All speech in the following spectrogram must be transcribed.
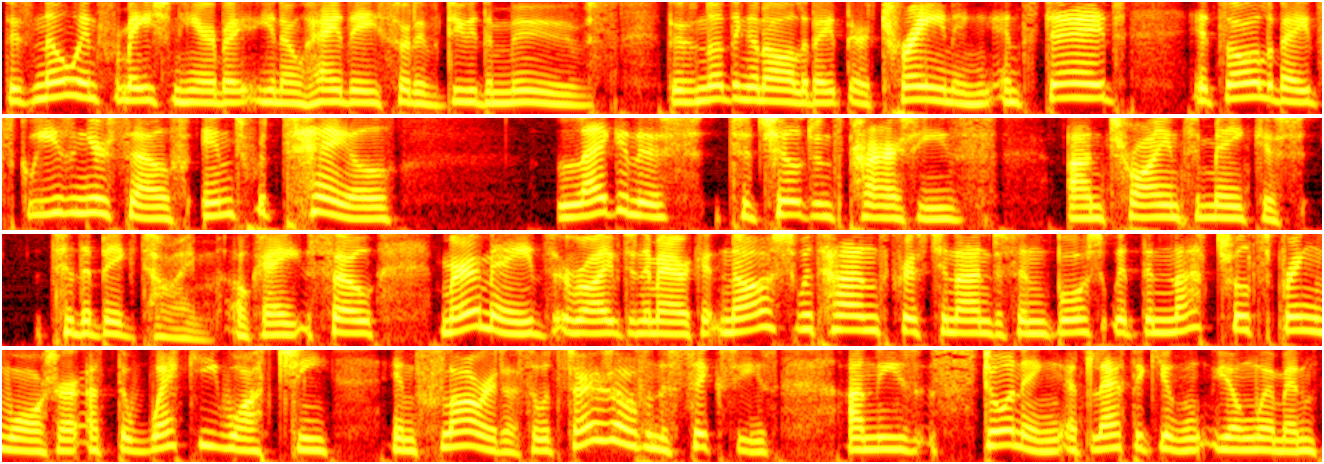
There's no information here about, you know, how they sort of do the moves. There's nothing at all about their training. Instead, it's all about squeezing yourself into a tail, legging it to children's parties, and trying to make it to the big time. Okay, so mermaids arrived in America not with Hans Christian Andersen, but with the natural spring water at the Weeki in Florida. So it started off in the 60s, and these stunning, athletic young, young women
